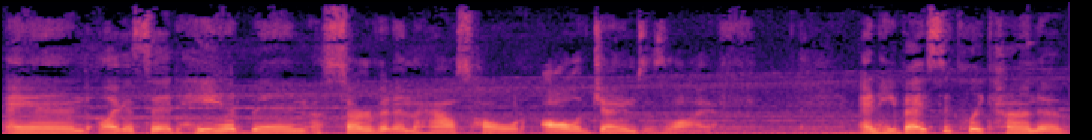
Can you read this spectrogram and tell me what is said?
and like I said, he had been a servant in the household all of James's life. And he basically kind of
